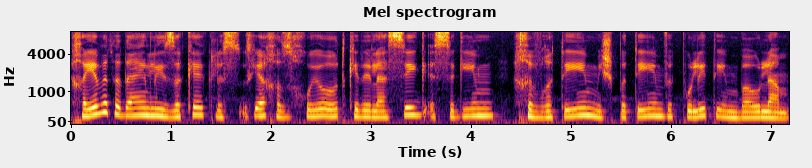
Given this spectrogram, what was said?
חייבת עדיין להיזקק לשיח הזכויות כדי להשיג הישגים חברתיים, משפטיים ופוליטיים בעולם.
